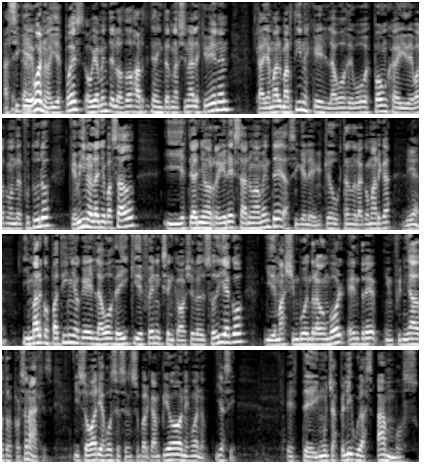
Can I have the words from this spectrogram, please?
Así Está. que bueno, y después, obviamente, los dos artistas internacionales que vienen, Cayamal Martínez, que es la voz de Bob Esponja y de Batman del futuro, que vino el año pasado y este año regresa nuevamente, así que le quedó gustando la comarca. Bien. Y Marcos Patiño, que es la voz de Iki de Fénix en Caballero del Zodíaco y de Majin Buu en Dragon Ball, entre infinidad de otros personajes. Hizo varias voces en Supercampeones, bueno, y así. Este, y muchas películas, ambos.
